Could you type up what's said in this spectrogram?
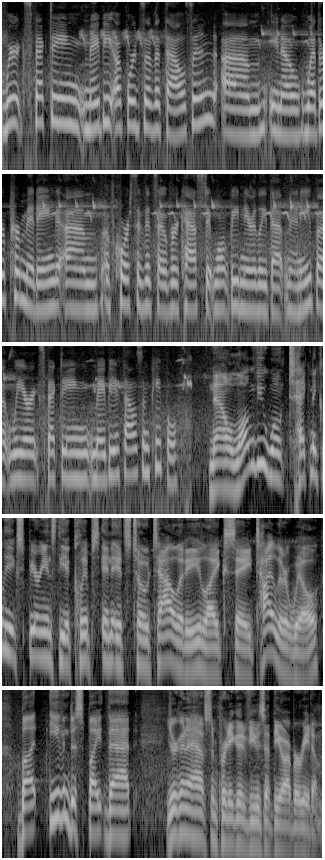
We're expecting maybe upwards of a thousand, um, you know, weather permitting. Um, of course, if it's overcast, it won't be nearly that many, but we are expecting maybe a thousand people. Now, Longview won't technically experience the eclipse in its totality like, say, Tyler will, but even despite that, you're going to have some pretty good views at the Arboretum.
